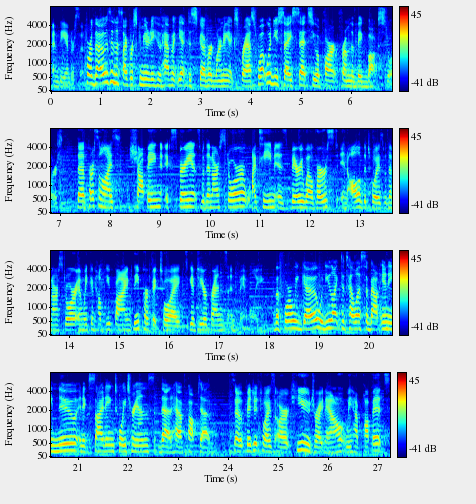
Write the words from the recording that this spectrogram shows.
MD Anderson. For those in the Cypress community who haven't yet discovered Learning Express, what would you say sets you apart from the big box stores? The personalized shopping experience within our store. My team is very well versed in all of the toys within our store and we can help you find the perfect toy to give to your friends and family. Before we go, would you like to tell us about any new and exciting toy trends that have popped up? So fidget toys are huge right now. We have Pop Its,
